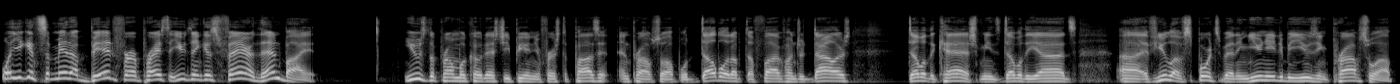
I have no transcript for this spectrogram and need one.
well, you can submit a bid for a price that you think is fair, then buy it. Use the promo code SGP on your first deposit, and PropSwap will double it up to five hundred dollars. Double the cash means double the odds. Uh, if you love sports betting, you need to be using PropSwap.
